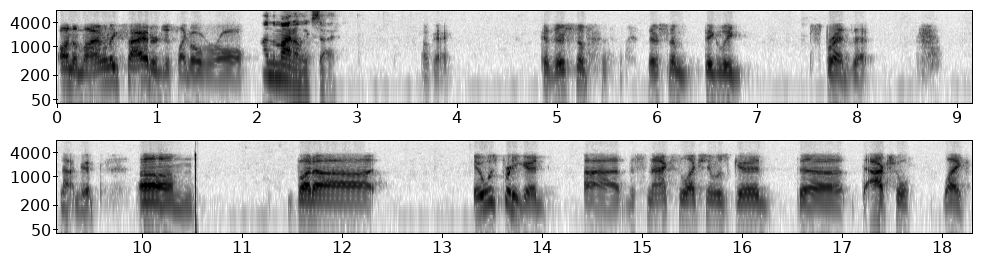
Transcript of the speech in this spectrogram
on the minor league side or just like overall? on the minor league side? Okay, because there's some there's some big league spreads that not good. Um, but uh, it was pretty good. Uh, the snack selection was good. The the actual like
